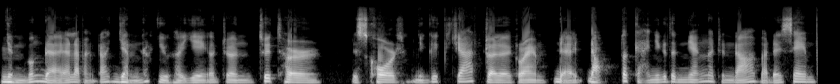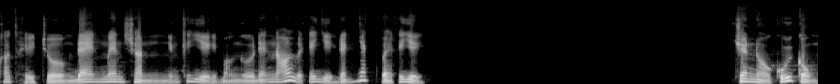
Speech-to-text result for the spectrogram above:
nhìn vấn đề là bạn đó dành rất nhiều thời gian ở trên Twitter Discord, những cái chat Telegram để đọc tất cả những cái tin nhắn ở trên đó và để xem coi thị trường đang mention những cái gì, mọi người đang nói về cái gì, đang nhắc về cái gì channel cuối cùng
